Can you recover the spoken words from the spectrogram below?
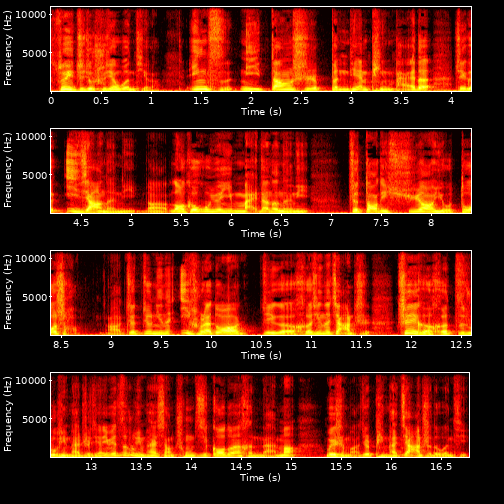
所以这就出现问题了。因此，你当时本田品牌的这个溢价能力啊，老客户愿意买单的能力，这到底需要有多少？啊，就就你能溢出来多少这个核心的价值？这个和自主品牌之间，因为自主品牌想冲击高端很难嘛？为什么？就是品牌价值的问题。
